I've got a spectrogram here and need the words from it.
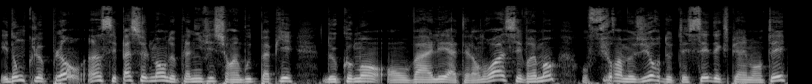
Et donc le plan, hein, c'est pas seulement de planifier sur un bout de papier de comment on va aller à tel endroit, c'est vraiment au fur et à mesure de tester, d'expérimenter,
